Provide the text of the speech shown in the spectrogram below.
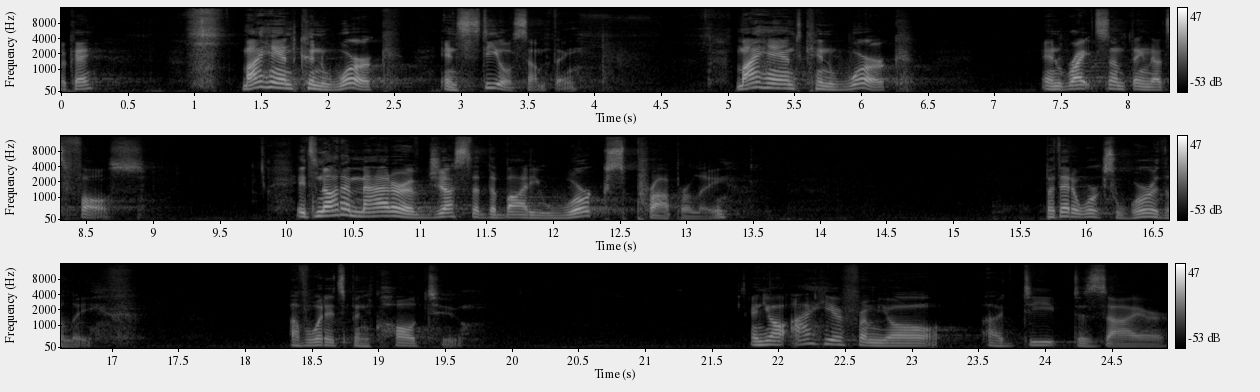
Okay? My hand can work and steal something. My hand can work and write something that's false. It's not a matter of just that the body works properly, but that it works worthily of what it's been called to. And y'all, I hear from y'all a deep desire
